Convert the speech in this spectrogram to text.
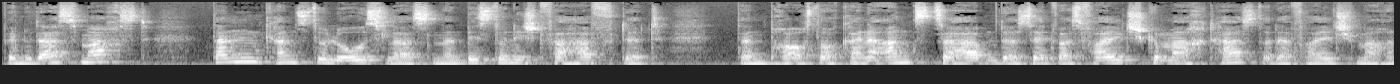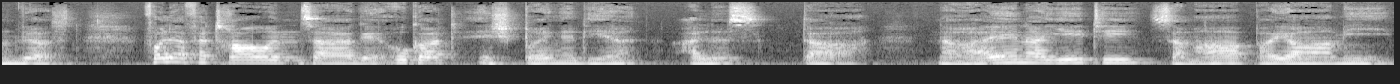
Wenn du das machst, dann kannst du loslassen, dann bist du nicht verhaftet, dann brauchst du auch keine Angst zu haben, dass du etwas falsch gemacht hast oder falsch machen wirst. Voller Vertrauen sage, o oh Gott, ich bringe dir alles da. Narayana Yeti Samapayami.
